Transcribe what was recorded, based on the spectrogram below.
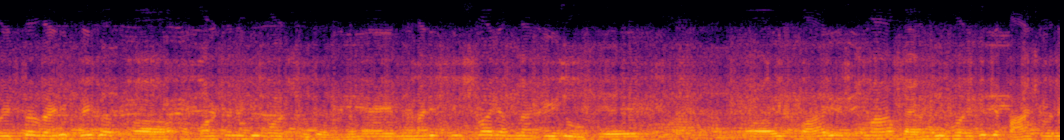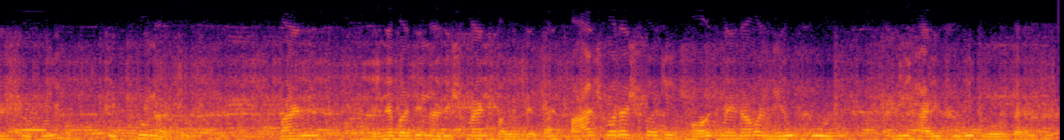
so it's a very big opportunity for student અને મેં મારી સ્પીચમાં જ એમને કીધું કે એક ફાર ઇસ્ટમાં બેમ્બુ હોય છે જે પાંચ વર્ષ સુધી ઉગતું નથી. પણ એને બધી નરિશમેન્ટ હોય છે. પણ પાંચ વર્ષ પછી છ જ મહિનામાં નેવું ફૂટની હાઈટ સુધી ગ્રો થાય છે.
